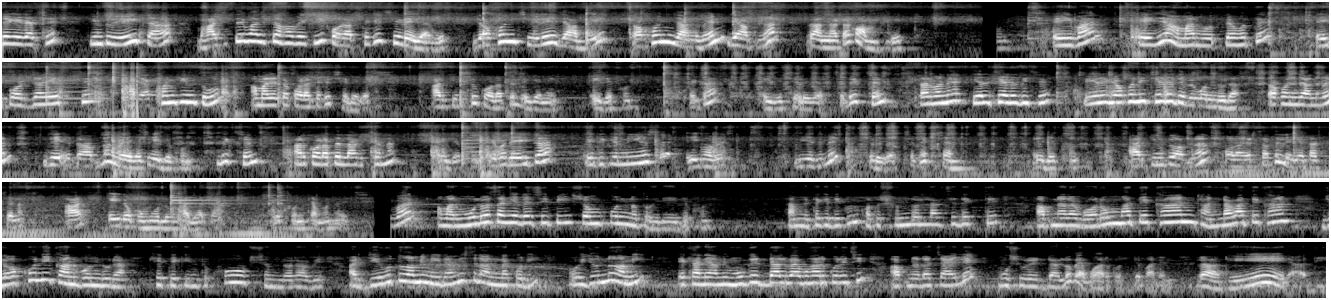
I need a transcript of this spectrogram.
লেগে গেছে। কিন্তু এইটা ভাজতে ভাজতে হবে কি? কড়ার থেকে ছেড়ে যাবে। যখন ছেড়ে যাবে, তখন জানবেন যে আপনার রান্নাটা কমপ্লিট এইবার এই যে আমার হতে হতে এই পর্যায়ে এসছে। আর এখন কিন্তু আমার এটা কড়া থেকে ছেড়ে গেছে। আর কিন্তু কড়াতে লেগে নেই। এই দেখুন। এটা, এই যে ছেড়ে যাচ্ছে, দেখছেন? তার মানে তেল ছেড়ে দিছে। তেল যখনই ছেড়ে দেবে বন্ধুরা, তখন জানবেন যে এটা আপনার হয়ে গেছে। এই দেখুন, দেখছেন? আর কড়াতে লাগছে না। এই দেখুন, এবার এইটা এইদিকে নিয়ে এসে এইভাবে দিয়ে দিলেই ছেড়ে যাচ্ছে, দেখছেন? এই দেখুন, আর কিন্তু আপনার কড়াইয়ের সাথে লেগে থাকছে না। আর এই রকম হলো ভাজাটা। দেখুন কেমন হয়েছে। এবার আমার মূলো শাকের রেসিপি সম্পূর্ণ তৈরি দেখুন। সামনে থেকে দেখুন কত সুন্দর লাগছে দেখতে। আপনারা গরম ভাতে খান, ঠান্ডা ভাতে খান, যখনই খান বন্ধুরা, খেতে কিন্তু খুব সুন্দর হবে। আর যেহেতু আমি নিরামিষ রান্না করি, ওই জন্য আমি এখানে আমি মুগের ডাল ব্যবহার করেছি। আপনারা চাইলে মুসুরের ডালও ব্যবহার করতে পারেন। রাধে রাধে।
